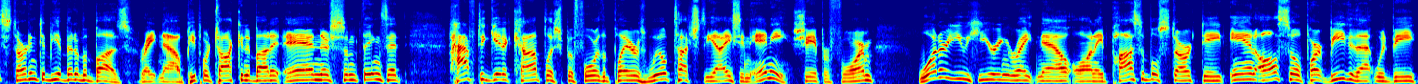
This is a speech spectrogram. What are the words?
starting to be a bit of a buzz right now. People are talking about it, and there's some things that have to get accomplished before the players will touch the ice in any shape or form. What are you hearing right now on a possible start date? And also, part B to that would be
